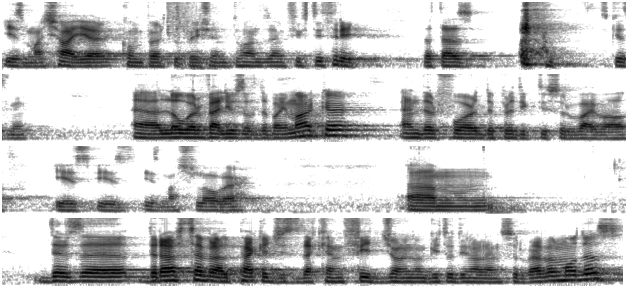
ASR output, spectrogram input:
is much higher compared to patient 253 that has, excuse me, uh, lower values of the biomarker, and therefore the predictive survival is, is, is much lower. Um, there's a, there are several packages that can fit joint longitudinal and survival models.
